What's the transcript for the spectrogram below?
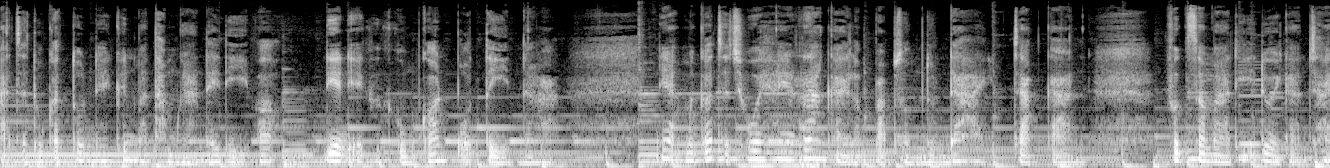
อาจจะถูกกระตุ้นให้ขึ้นมาทำงานได้ดี เพราะ DNA คือกลุ่มก้อนโปรตีนนะคะเนี่ยมันก็จะช่วยให้ร่างกายเราปรับสมดุลได้ จากการฝึกสมาธิโดยการใช้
